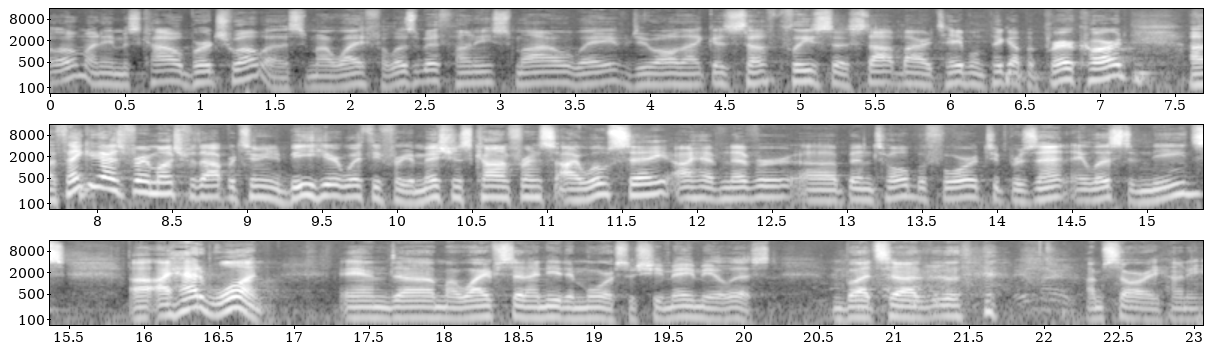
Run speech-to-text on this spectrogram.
Hello, my name is Kyle Birchwell. Uh, this is my wife Elizabeth. Honey, smile, wave, do all that good stuff. Please uh, stop by our table and pick up a prayer card. Uh, thank you guys very much for the opportunity to be here with you for your missions conference. I will say I have never uh, been told before to present a list of needs. Uh, I had one, and uh, my wife said I needed more, so she made me a list. But the, I'm sorry, honey.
